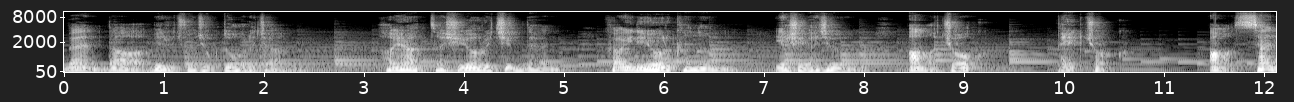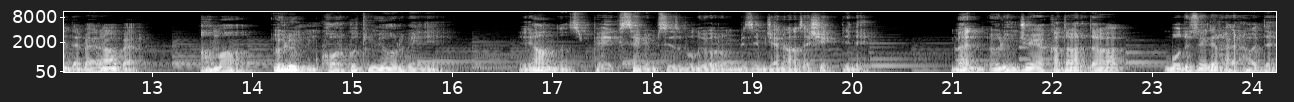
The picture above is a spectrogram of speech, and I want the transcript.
Ben daha bir çocuk doğuracağım. Hayat taşıyor içimden, kaynıyor kanım, yaşayacağım ama çok, pek çok. Ama sen de beraber. Ama ölüm korkutmuyor beni. Yalnız pek sevimsiz buluyorum bizim cenaze şeklini. Ben ölünceye kadar da bu düzelir herhalde.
